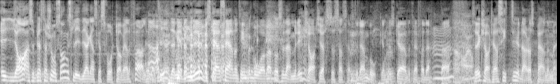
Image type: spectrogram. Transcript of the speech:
Eh, Ja, alltså prestationsångest lider jag ganska svårt av i alla fall hela tiden. Även nu ska jag säga någonting begåvat och sådär. Men det är klart, jösses alltså efter den boken, hur ska jag överträffa detta? Så det är klart, jag sitter ju där och spänner mig.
